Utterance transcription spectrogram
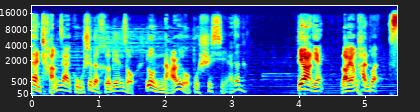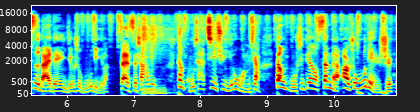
但常在股市的河边走，又哪有不湿鞋的呢？第二年。老杨判断四百点已经是谷底了，再次杀入，但股价继续一路往下。当股市跌到三百二十五点时，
